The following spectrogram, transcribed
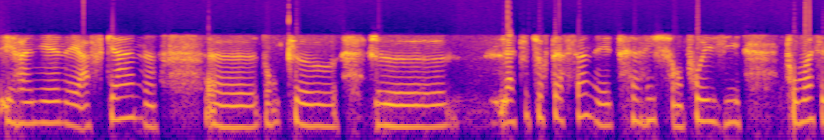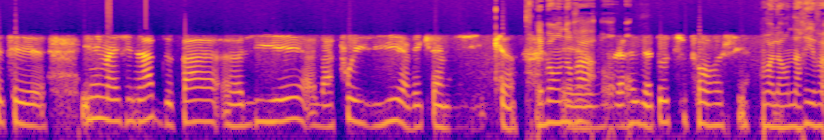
iraniennes et afghanes. Euh, donc, euh, je, la culture persane est très riche en poésie. Pour moi, c'était inimaginable de pas euh, lier la poésie avec la musique. Eh ben, on Et, aura. euh, il y a d'autres supports aussi. Voilà, on arrive,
